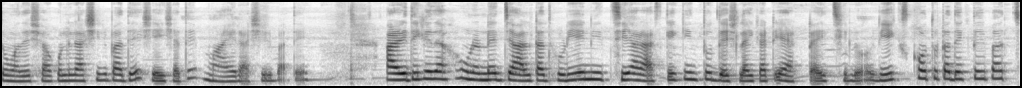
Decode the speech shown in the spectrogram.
তোমাদের সকলের আশীর্বাদে, সেই সাথে মায়ের আশীর্বাদে। আর এদিকে দেখো, উনানের জালটা ধরিয়ে নিচ্ছি, আর আজকে কিন্তু দেশলাই কাঠি একটাই ছিল। রিক্স কতটা দেখতেই পাচ্ছ?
